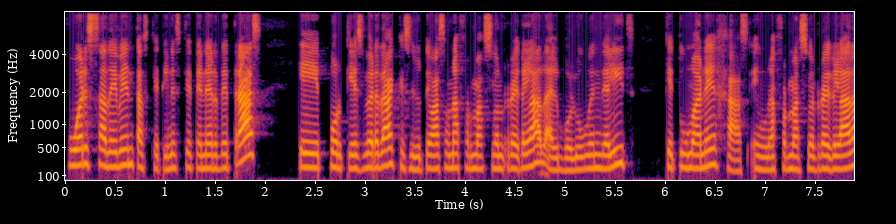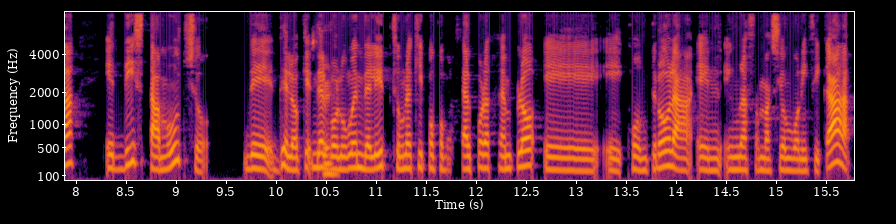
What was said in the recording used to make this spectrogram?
fuerza de ventas que tienes que tener detrás, porque es verdad que si tú te vas a una formación reglada, el volumen de leads que tú manejas en una formación reglada dista mucho de, lo que, del volumen de lead que un equipo comercial, por ejemplo, eh, eh, controla en, una formación bonificada.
